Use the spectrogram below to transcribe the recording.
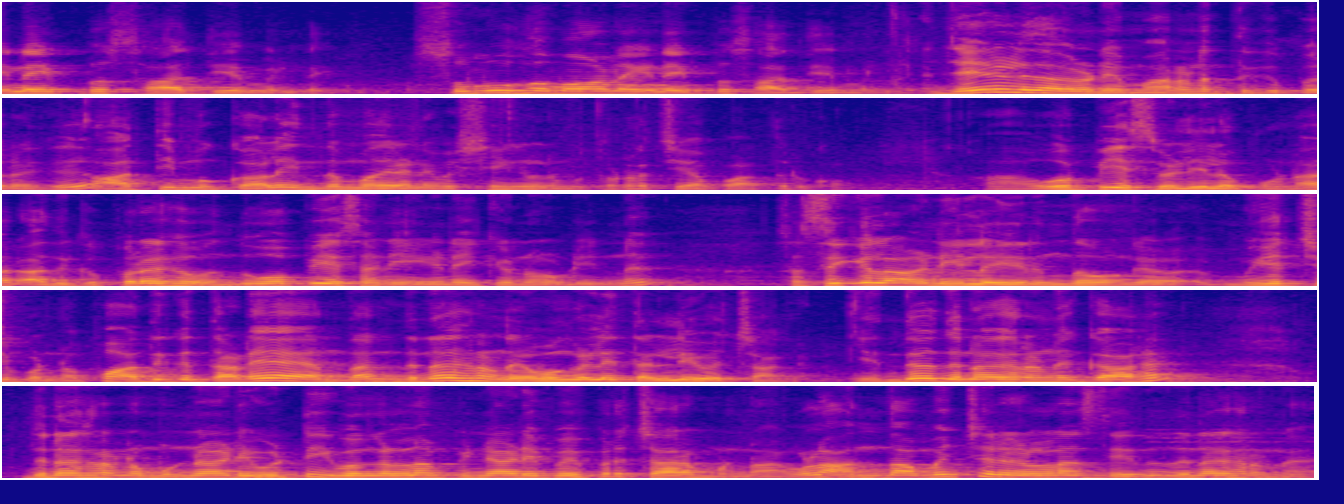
இணைப்பு சாத்தியமில்லை. சுமூகமான இணைப்பு சாத்தியமில்லை. ஜெயலலிதாவுடைய மரணத்துக்கு பிறகு அதிமுகவில் இந்த மாதிரியான விஷயங்கள் நம்ம தொடர்ச்சியாக பார்த்துருக்கோம். ஓபிஎஸ் வெளியில் போனார். அதுக்கு பிறகு வந்து ஓபிஎஸ் அணியை இணைக்கணும் அப்படின்னு சசிகலா அணியில் இருந்தவங்க முயற்சி பண்ணப்போ அதுக்கு தடையாக இருந்தால் தினகரன். இவங்களே தள்ளி வச்சாங்க. எந்த தினகரனுக்காக? தினகரனை முன்னாடி விட்டு இவங்கெல்லாம் பின்னாடி போய் பிரச்சாரம் பண்ணாங்களோ அந்த அமைச்சர்கள்லாம் சேர்ந்து தினகரனை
